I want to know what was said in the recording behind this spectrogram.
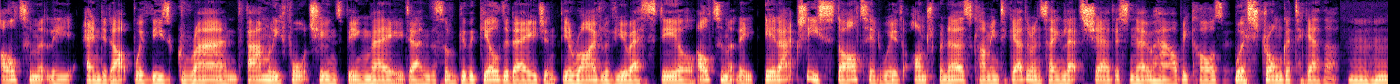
ultimately ended up with these grand family fortunes being made and the sort of the Gilded Age and the arrival of US steel, ultimately it actually started with entrepreneurs coming together and saying, let's share this know-how because we're stronger together. Mm-hmm.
